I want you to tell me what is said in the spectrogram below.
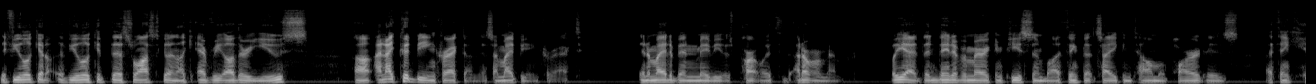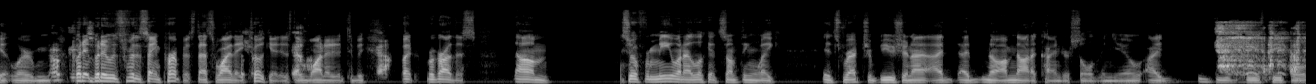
If you look at if you look at the swastika and like every other use, uh, and I could be incorrect on this, I might be incorrect, and it might have been maybe it was partway through. I don't remember, but yeah, the Native American peace symbol. I think that's how you can tell them apart. Is I think Hitler, but it, but it was for the same purpose. That's why they took it. Is yeah. they wanted it to be. Yeah. But regardless, um, so for me, when I look at something like it's retribution, I, I, I no, I'm not a kinder soul than you. I these, these people.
